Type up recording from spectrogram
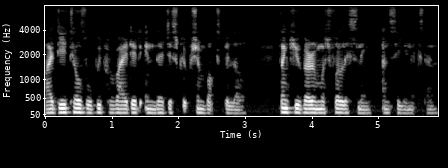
My details will be provided in the description box below. Thank you very much for listening and see you next time.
